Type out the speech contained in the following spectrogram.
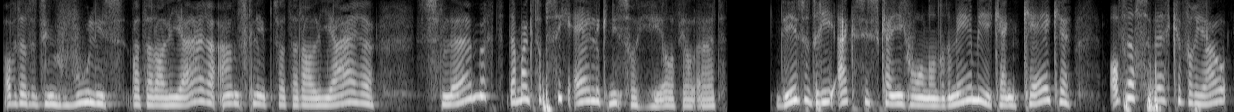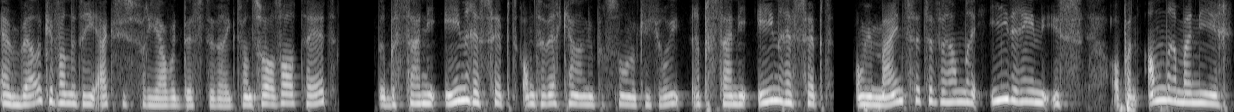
of dat het een gevoel is wat dat al jaren aansleept, wat dat al jaren sluimert, dat maakt op zich eigenlijk niet zo heel veel uit. Deze drie acties kan je gewoon ondernemen. Je kan kijken of dat ze werken voor jou en welke van de drie acties voor jou het beste werkt. Want zoals altijd, er bestaat niet één recept om te werken aan je persoonlijke groei. Er bestaat niet één recept om je mindset te veranderen. Iedereen is op een andere manier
